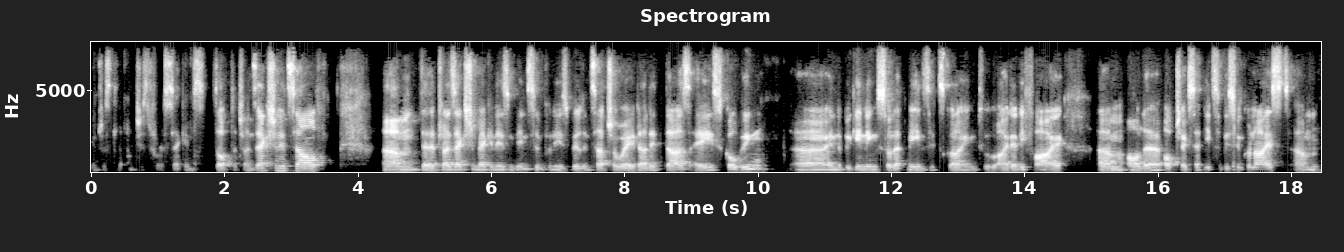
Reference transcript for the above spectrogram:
can just let me just for a second stop the transaction itself. Um, the transaction mechanism in Symphony is built in such a way that it does a scoping uh, in the beginning. So that means it's going to identify um, all the objects that needs to be synchronized. Um,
